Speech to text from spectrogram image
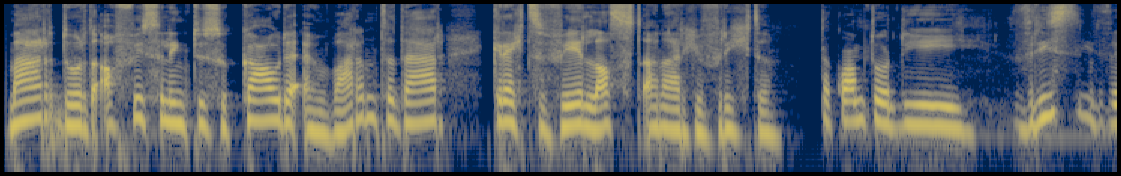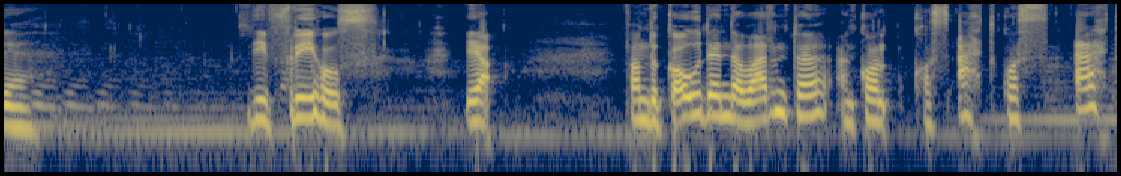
Maar door de afwisseling tussen koude en warmte daar, krijgt ze veel last aan haar gewrichten. Dat kwam door die vries, die, fregels. Ja. van de koude en de warmte. En kon, ik was echt, ik was echt,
